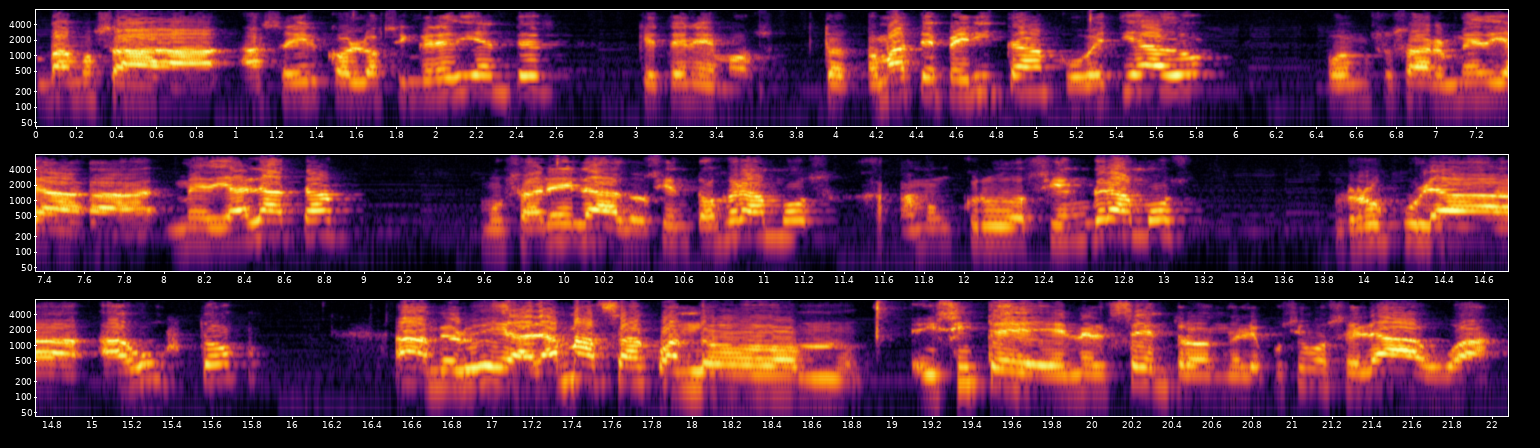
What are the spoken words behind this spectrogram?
vamos a, a seguir con los ingredientes que tenemos. To- Tomate perita cubeteado, podemos usar media, media lata, mozzarella 200 gramos, jamón crudo 100 gramos, rúcula a gusto. Ah, me olvidé, a la masa cuando mm, hiciste en el centro donde le pusimos el agua,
